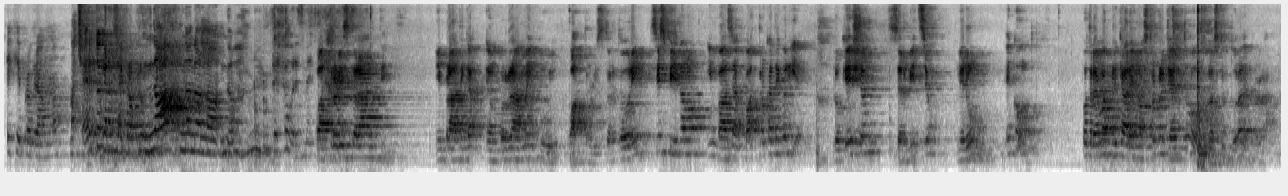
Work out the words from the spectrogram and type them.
E che programma? Ma certo che non sei proprio un No, no, no, no, no. Per favore, smetti. Quattro ristoranti. In pratica è un programma in cui quattro ristoratori si sfidano in base a quattro categorie. Location, servizio, menù e conto. Potremmo applicare il nostro progetto sulla struttura del programma.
